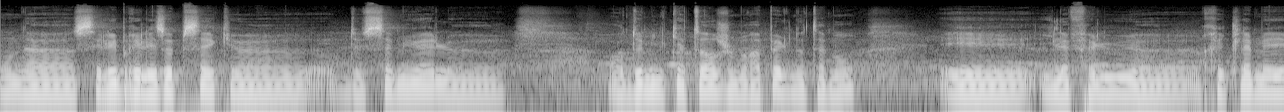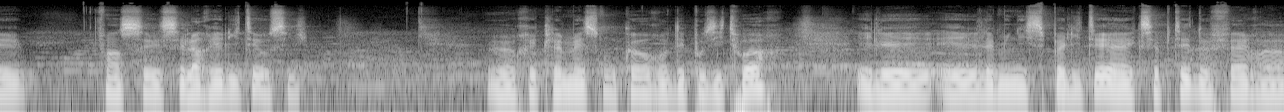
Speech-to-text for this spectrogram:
On a célébré les obsèques de Samuel en 2014, je me rappelle notamment. Et il a fallu euh, réclamer, enfin c'est la réalité aussi, euh, réclamer son corps au dépositoire. Et, les, la municipalité a accepté de faire euh,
